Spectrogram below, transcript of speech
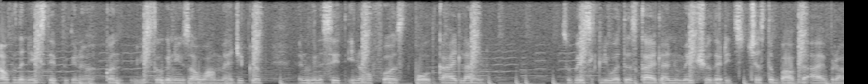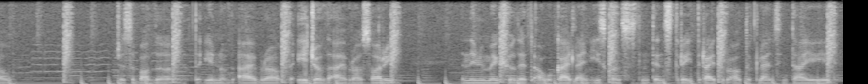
now for the next step we're gonna we're still gonna use our Wahl magic clip and we're gonna set in our first bold guideline. So basically what this guideline will make sure that it's just above the eyebrow just above the the end of the eyebrow the edge of the eyebrow sorry. And then we make sure that our guideline is consistent and straight right throughout the client's entire head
